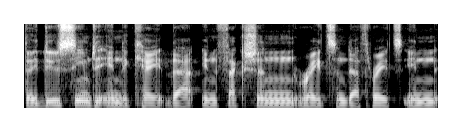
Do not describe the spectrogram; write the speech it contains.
they do seem to indicate that infection rates and death rates in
